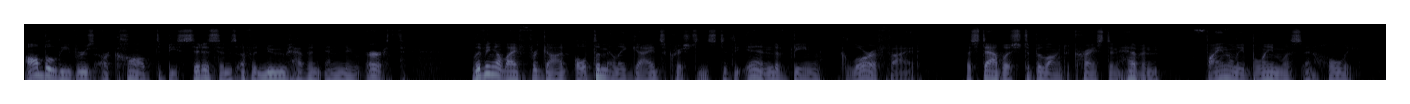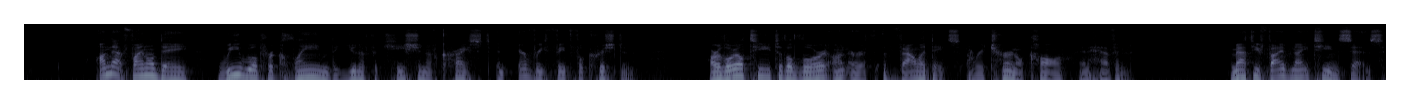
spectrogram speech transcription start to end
all believers are called to be citizens of a new heaven and new earth. Living a life for God ultimately guides Christians to the end of being glorified, established to belong to Christ in heaven, finally blameless and holy. On that final day, we will proclaim the unification of Christ in every faithful Christian. Our loyalty to the Lord on earth validates our eternal call in heaven. Matthew 5:19 says,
